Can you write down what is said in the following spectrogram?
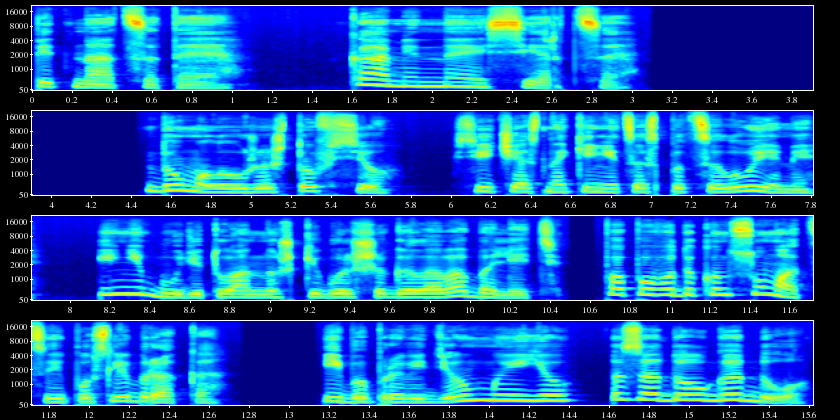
15. Каменное сердце. Думала уже, что все. Сейчас накинется с поцелуями, и не будет у Аннушки больше голова болеть по поводу консумации после брака, ибо проведем мы ее задолго до.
